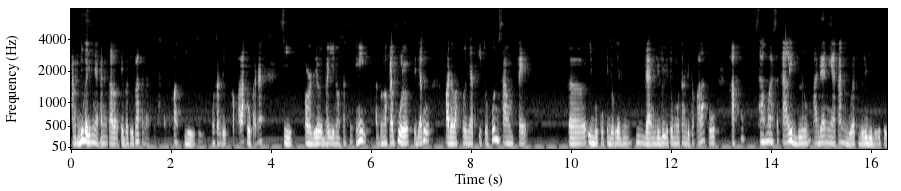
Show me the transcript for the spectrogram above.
aneh juga jadinya kan kalau tiba-tiba kena entah kenapa judul itu muter di kepalaku karena si Ordeal by Innocence ini satu novel full. Jadi aku pada waktu lihat itu pun sampai, eee, ibuku ke Jogja dan judul itu muter di kepalaku, aku sama sekali belum ada niatan buat beli judul itu,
